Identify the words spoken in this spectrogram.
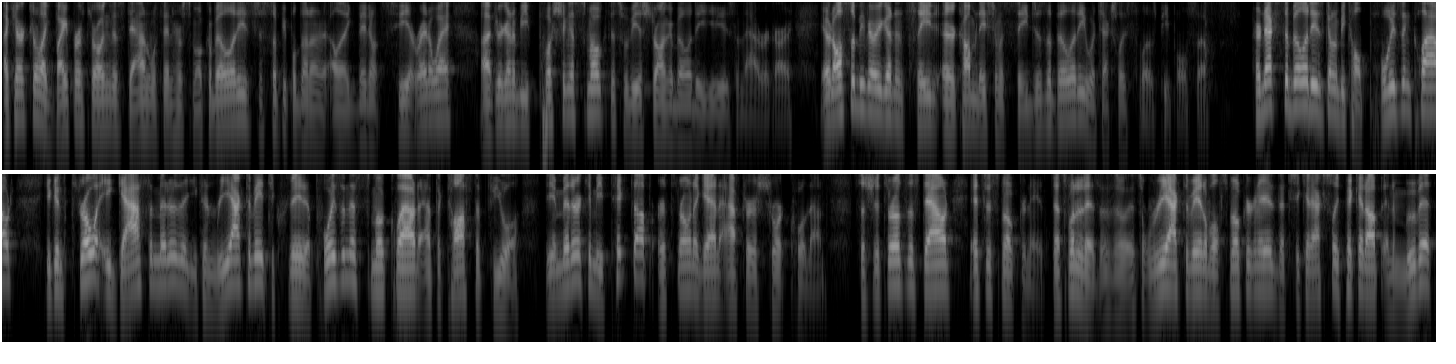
a character like Viper throwing this down within her smoke abilities, just so people don't like they don't see it right away. Uh, if you're going to be pushing a smoke, this would be a strong ability to use in that regard. It would also be very good in Sage combination with Sage's ability, which actually slows people. So. Her next ability is going to be called Poison Cloud. You can throw a gas emitter that you can reactivate to create a poisonous smoke cloud at the cost of fuel. The emitter can be picked up or thrown again after a short cooldown. So she throws this down, it's a smoke grenade. That's what it is. It's a, reactivatable smoke grenade that she can actually pick it up and move it.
